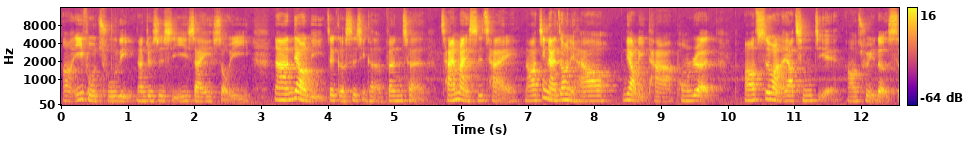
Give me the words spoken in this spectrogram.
呃衣服处理，那就是洗衣、晒衣、收衣。那料理这个事情可能分成采买食材，然后进来之后你还要料理它、烹饪，然后吃完了要清洁，然后处理垃圾，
